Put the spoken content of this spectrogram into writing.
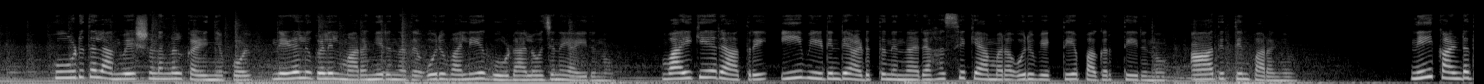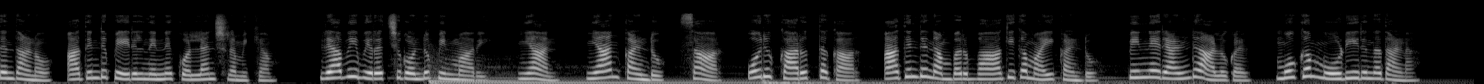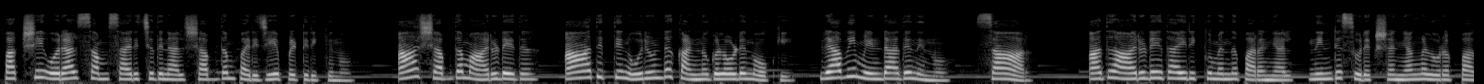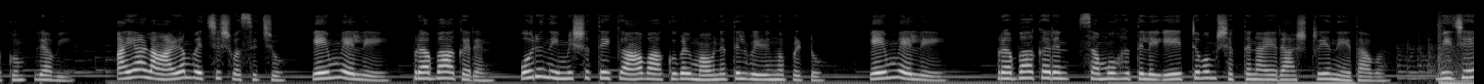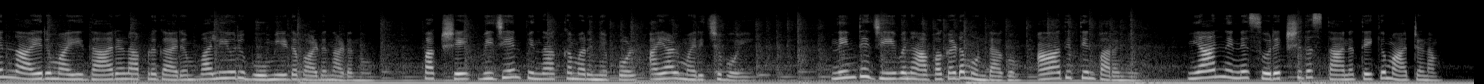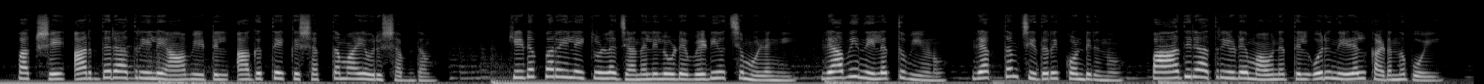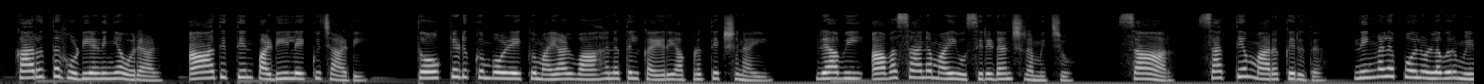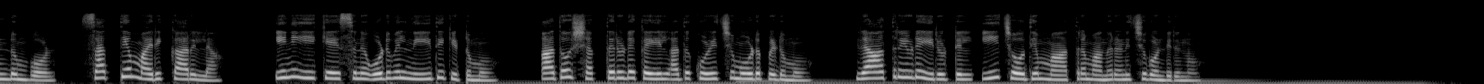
കൂടുതൽ അന്വേഷണങ്ങൾ കഴിഞ്ഞപ്പോൾ നിഴലുകളിൽ മറഞ്ഞിരുന്നത് ഒരു വലിയ ഗൂഢാലോചനയായിരുന്നു. വൈകിയ രാത്രി ഈ വീടിന്റെ അടുത്ത് നിന്ന് രഹസ്യ ക്യാമറ ഒരു വ്യക്തിയെ പകർത്തിയിരുന്നു ആദിത്യൻ പറഞ്ഞു. നീ കണ്ടതെന്താണോ? അതിന്റെ പേരിൽ നിന്നെ കൊല്ലാൻ ശ്രമിക്കാം. രവി വിറച്ചുകൊണ്ടു പിന്മാറി. ഞാൻ ഞാൻ കണ്ടു സാർ. ഒരു കറുത്ത കാർ. അതിന്റെ നമ്പർ ഭാഗികമായി കണ്ടു. പിന്നെ രണ്ട് ആളുകൾ. മുഖം മൂടിയിരുന്നതാണ്. പക്ഷേ ഒരാൾ സംസാരിച്ചതിനാൽ ശബ്ദം പരിചയപ്പെട്ടിരിക്കുന്നു. ആ ശബ്ദം ആരുടേത്? ആദിത്യൻ ഉരുണ്ട കണ്ണുകളോടെ നോക്കി. രവി മിണ്ടാതെ നിന്നു. സാർ അത് ആരുടേതായിരിക്കുമെന്ന് പറഞ്ഞാൽ നിന്റെ സുരക്ഷ ഞങ്ങൾ ഉറപ്പാക്കും രവി. അയാൾ ആഴം വെച്ച് ശ്വസിച്ചു. എം. എൽ. എ. പ്രഭാകരൻ. ഒരു നിമിഷത്തേക്ക് ആ വാക്കുകൾ മൗനത്തിൽ വിഴുങ്ങപ്പെട്ടു. എം. എൽ. എ. പ്രഭാകരൻ സമൂഹത്തിലെ ഏറ്റവും ശക്തനായ രാഷ്ട്രീയ നേതാവ്. വിജയൻ നായരുമായി ധാരണാപ്രകാരം വലിയൊരു ഭൂമിയിടപാട് നടന്നു. പക്ഷേ വിജയൻ പിന്നാക്കമറിഞ്ഞപ്പോൾ അയാൾ മരിച്ചുപോയി. നിന്റെ ജീവന് അപകടമുണ്ടാകും ആദിത്യൻ പറഞ്ഞു. ഞാൻ നിന്നെ സുരക്ഷിത സ്ഥാനത്തേക്ക് മാറ്റണം. പക്ഷേ അർദ്ധരാത്രിയിലെ ആ വീട്ടിൽ അകത്തേക്ക് ശക്തമായ ഒരു ശബ്ദം. കിടപ്പറയിലേക്കുള്ള ജനലിലൂടെ വെടിയൊച്ച മുഴങ്ങി. രവി നിലത്തു വീണു. രക്തം ചിതറിക്കൊണ്ടിരുന്നു. പാതിരാത്രിയുടെ മൗനത്തിൽ ഒരു നിഴൽ കടന്നുപോയി. കറുത്ത ഹുടിയണിഞ്ഞ ഒരാൾ ആദിത്യൻ പടിയിലേക്കു ചാടി. തോക്കെടുക്കുമ്പോഴേക്കും അയാൾ വാഹനത്തിൽ കയറി അപ്രത്യക്ഷനായി. രവി അവസാനമായി ഉസിരിടാൻ ശ്രമിച്ചു. സാർ സത്യം മറക്കരുത്. നിങ്ങളെപ്പോലുള്ളവർ മിണ്ടുമ്പോൾ സത്യം മരിക്കാറില്ല. ഇനി ഈ കേസിന് ഒടുവിൽ നീതി കിട്ടുമോ? അതോ ശക്തരുടെ കയ്യിൽ അത് കുഴിച്ചു മൂടപ്പെടുമോ? രാത്രിയുടെ ഇരുട്ടിൽ ഈ ചോദ്യം മാത്രം അനുരണിച്ചുകൊണ്ടിരുന്നു.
